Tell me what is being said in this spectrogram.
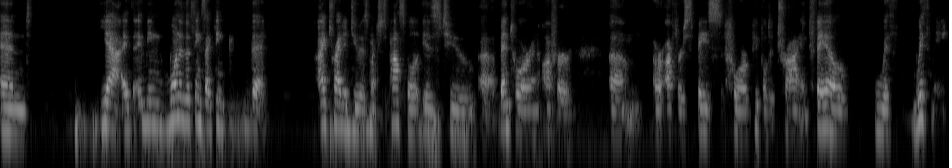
and yeah I, I mean one of the things i think that i try to do as much as possible is to uh, mentor and offer um, or offer space for people to try and fail with with me.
